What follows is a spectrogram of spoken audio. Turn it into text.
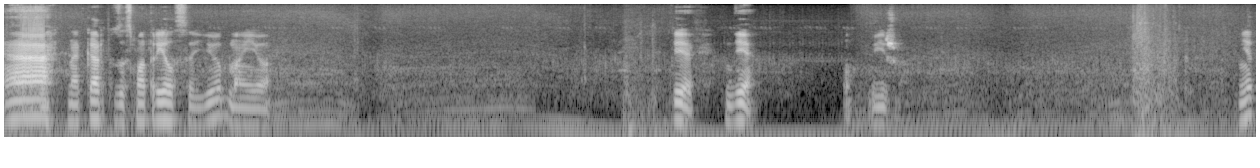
А, на карту засмотрелся, ёб-моё. Где? Где? О, вижу. Нет?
